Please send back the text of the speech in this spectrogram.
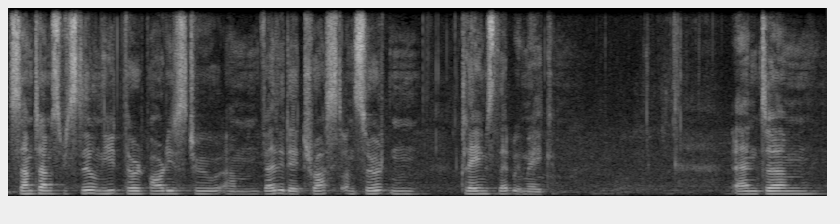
Sometimes we still need third parties to um, validate trust on certain claims that we make. And um,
